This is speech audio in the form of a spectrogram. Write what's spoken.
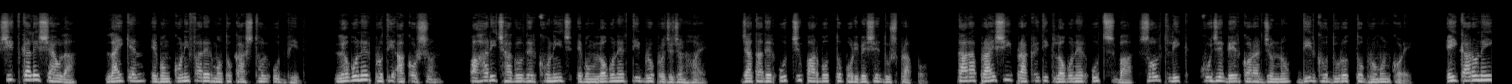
শীতকালে শ্যাওলা, লাইকেন এবং কনিফারের মতো কাষ্ঠল উদ্ভিদ। লবণের প্রতি আকর্ষণ, পাহাড়ি ছাগলদের খনিজ এবং লবণের তীব্র প্রযোজন হয়, যা তাদের উচ্চ পার্বত্য পরিবেশে দুষ্প্রাপ্য। তারা প্রায়শই প্রাকৃতিক লবণের উৎস বা সোল্ট লিক খুঁজে বের করার জন্য দীর্ঘ দূরত্ব ভ্রমণ করে। এই কারণেই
